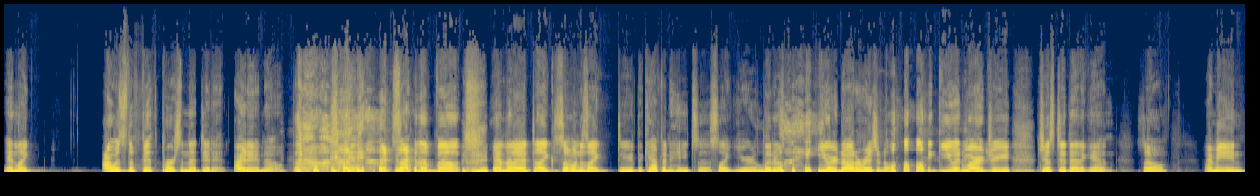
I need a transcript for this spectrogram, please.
and like I was the fifth person that did it. I didn't know. the other side of the boat, and then I like someone was like, "Dude, the captain hates us. Like you're literally you are not original. like you and Marjorie just did that again." So, I mean,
